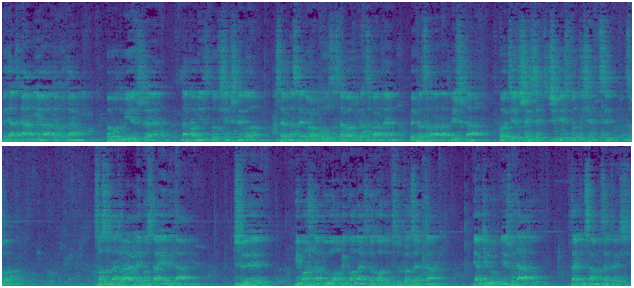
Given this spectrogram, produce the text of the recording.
wydatkami a dochodami powoduje, że na koniec 2014 roku została wypracowane, wypracowana nadwyżka w kwocie 630 tysięcy złotych. W sposób naturalny powstaje pytanie, czy nie można było wykonać dochodów w 100%, jak i również wydatków w takim samym zakresie.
